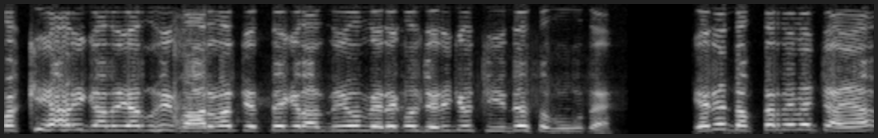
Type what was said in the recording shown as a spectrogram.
ਪੱਖੀਆਂ ਵਾਲੀ ਗੱਲ ਯਾਰ ਤੁਸੀਂ ਵਾਰ-ਵਾਰ ਚੇਤੇ ਕਰਾਉਂਦੇ ਹੋ ਮੇਰੇ ਕੋਲ ਜਿਹੜੀ ਕਿ ਉਹ ਚੀਜ਼ ਦੇ ਸਬੂਤ ਹੈ। ਇਹਦੇ ਦਫ਼ਤਰ ਦੇ ਵਿੱਚ ਆਇਆ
